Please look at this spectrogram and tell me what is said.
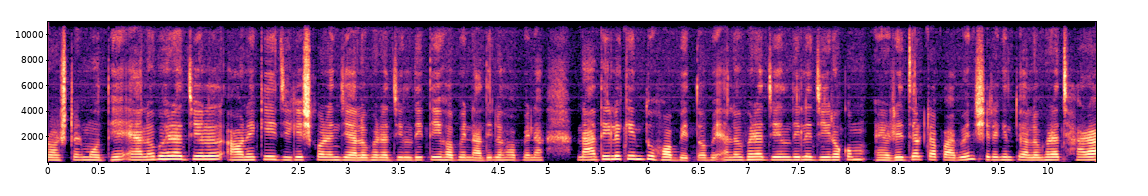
রসটার মধ্যে। অ্যালোভেরা জেল অনেকেই জিজ্ঞেস করেন যে অ্যালোভেরা জেল দিতেই হবে, না দিলে হবে না। না দিলে কিন্তু হবে, তবে অ্যালোভেরা জেল দিলে যেরকম রেজাল্টটা পাবেন সেটা কিন্তু অ্যালোভেরা ছাড়া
